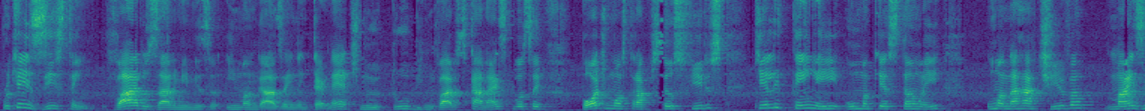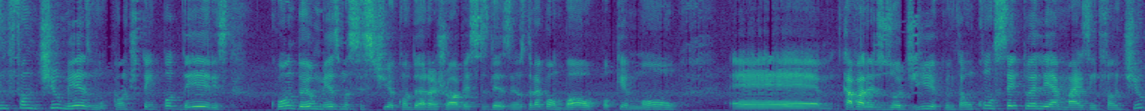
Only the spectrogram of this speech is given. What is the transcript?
Porque existem vários animes e mangás aí na internet, no YouTube, em vários canais que você pode mostrar para os seus filhos que ele tem aí uma questão aí uma narrativa mais infantil mesmo, onde tem poderes, quando eu mesmo assistia, quando eu era jovem, esses desenhos Dragon Ball, Pokémon, é, Cavaleiro do Zodíaco, então o conceito ele é mais infantil,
